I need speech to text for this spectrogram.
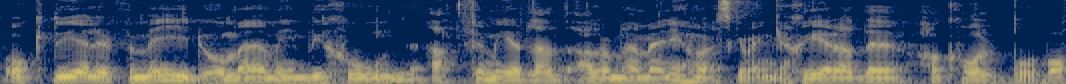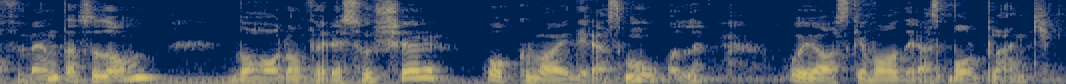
Och då gäller det för mig då med min vision att förmedla att alla de här människorna ska vara engagerade, ha koll på vad förväntas av dem, vad har de för resurser och vad är deras mål. Och jag ska vara deras bollplank.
